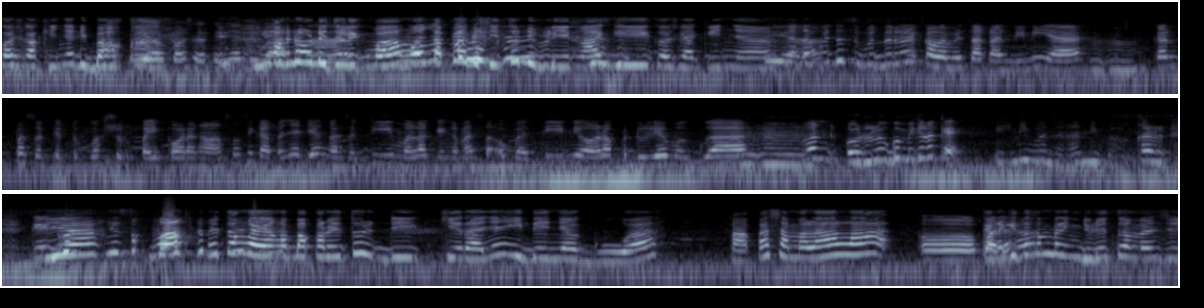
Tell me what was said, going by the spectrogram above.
kaos kakinya dibakar. Iya kos kakinya di karena udah jelek banget tapi habis itu dibeliin lagi kaos kakinya. Iya. Nggak, tapi itu sebenarnya kalau misalkan ini ya. Kan pas waktu itu gue survei ke orang langsung sih katanya dia nggak sedih malah kayak ngerasa oh berarti ini orang peduli sama gue Mm-mm. cuman kalau dulu gue mikirnya kayak "Ih, ini beneran dibakar kayak Iya. gue nyesek banget Itu nggak yang ngebakar itu dikiranya idenya gua, kakak sama Lala. oh Karena kita kan paling julid tuh sama si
